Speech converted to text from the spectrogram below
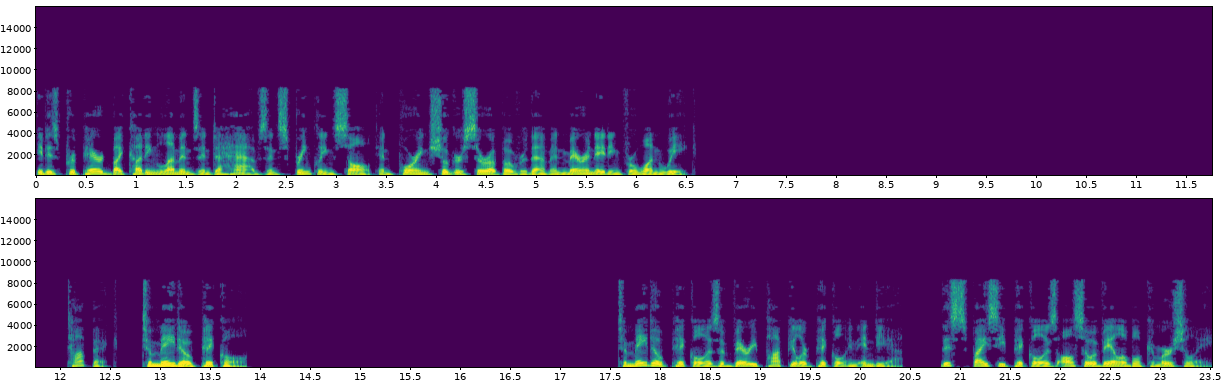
It is prepared by cutting lemons into halves and sprinkling salt and pouring sugar syrup over them and marinating for one week. Tomato pickle Tomato pickle is a very popular pickle in India. This spicy pickle is also available commercially.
